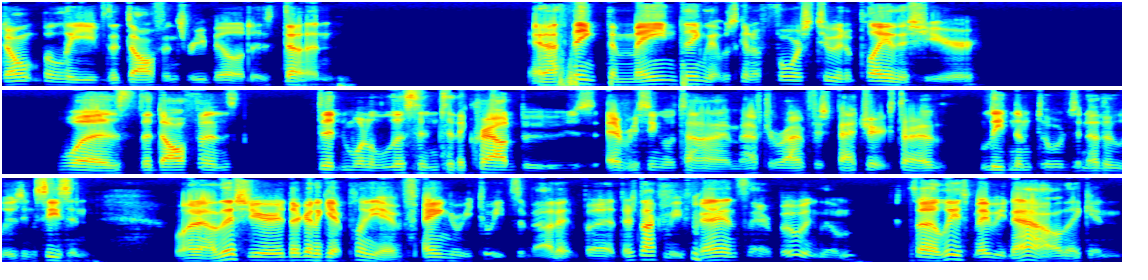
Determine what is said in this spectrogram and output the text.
don't believe the Dolphins rebuild is done. And I think the main thing that was going to force Tua to play this year was the Dolphins didn't want to listen to the crowd boos every single time after Ryan Fitzpatrick started leading them towards another losing season. Well, now this year they're going to get plenty of angry tweets about it, but there's not going to be fans there booing them. So at least maybe now they can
